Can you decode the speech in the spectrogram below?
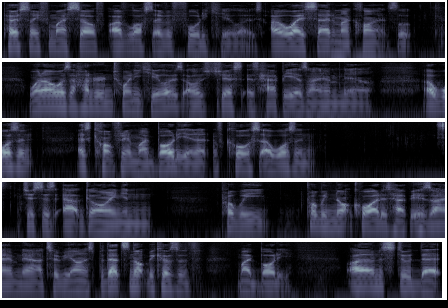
Personally, for myself, I've lost over 40 kilos. I always say to my clients, look, when I was 120 kilos, I was just as happy as I am now. I wasn't as confident in my body, and of course, I wasn't just as outgoing and probably probably not quite as happy as I am now, to be honest. But that's not because of my body. I understood that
